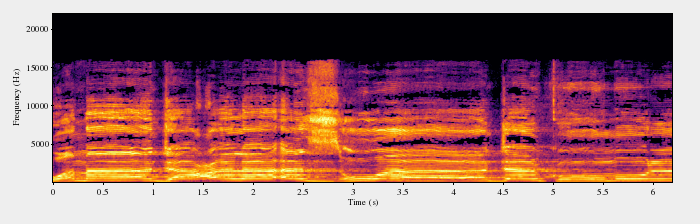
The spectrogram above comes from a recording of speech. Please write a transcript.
وما جعل أزواجكم اللائي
